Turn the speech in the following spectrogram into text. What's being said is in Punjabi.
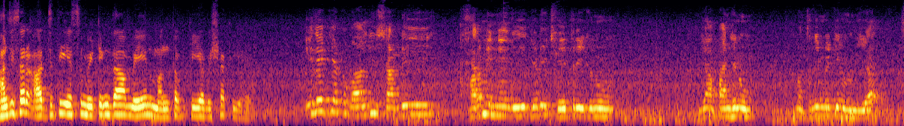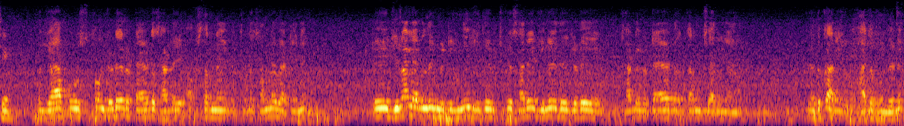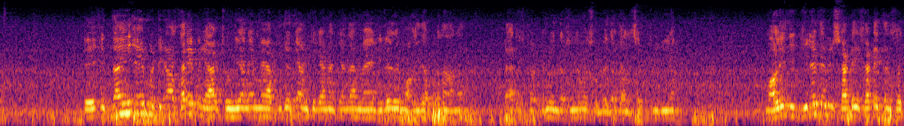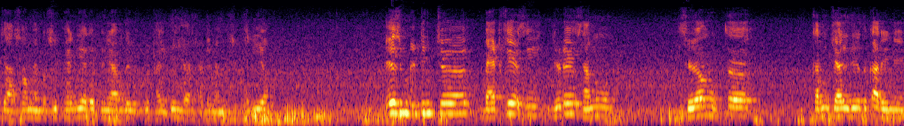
ਹਾਂਜੀ ਸਰ ਅੱਜ ਦੀ ਇਸ ਮੀਟਿੰਗ ਦਾ ਮੇਨ ਮੰਤਵ ਕੀ ਹੈ ਵਿਸ਼ਾ ਕੀ ਹੈ? ਇਹਦੇ 'ਚ ਇਕਬਾਲੀ ਸਾਡੀ ਹਰ ਮਹੀਨੇ ਦੀ ਜਿਹੜੀ 6 ਤਰੀਕ ਨੂੰ ਜਾਂ 5 ਨੂੰ ਮੰਥਲੀ ਮੀਟਿੰਗ ਹੁੰਦੀ ਆ। ਜੀ। ਪੰਜਾਬ ਪੁਲਿਸ ਤੋਂ ਜਿਹੜੇ ਰਿਟਾਇਰਡ ਸਾਡੇ ਅਫਸਰ ਨੇ ਤੁਹਾਡੇ ਸਾਹਮਣੇ ਬੈਠੇ ਨੇ, ਇਹ ਜ਼ਿਲ੍ਹਾ ਲੈਵਲ ਦੀ ਮੀਟਿੰਗ ਹੁੰਦੀ ਜਿਹਦੇ ਵਿੱਚ ਕਿ ਸਾਰੇ ਜ਼ਿਲ੍ਹੇ ਦੇ ਜਿਹੜੇ ਸਾਡੇ ਰਿਟਾਇਰਡ ਕਰਮਚਾਰੀਆਂ ਤੇ ਅਧਿਕਾਰੀ ਹਾਜ਼ਰ ਹੁੰਦੇ ਨੇ। ਤੇ ਇਦਾਂ ਹੀ ਇਹ ਮੀਟਿੰਗਾਂ ਸਾਰੇ ਪੰਜਾਬ 'ਚ ਹੁੰਦੀਆਂ ਨੇ। ਮੈਂ ਆਪ ਜੀ ਦੇ ਧਿਆਨ 'ਚ ਲੈਣਾ ਚਾਹੁੰਦਾ, ਮੈਂ ਜ਼ਿਲ੍ਹੇ ਦੇ ਮੌਲੀ ਦਾ ਪ੍ਰਧਾਨ ਹਾਂ। ਡਾਇਰ ਇੰਸਪੈਕਟਰ ਮਹਿੰਦਰ ਸਿੰਘ ਮੈਂ ਸੂਬੇ ਦਾ ਜਨਰਲ ਸੈਕਟਰੀ ਵੀ ਹਾਂ। ਮੌਲੀ ਦੇ ਜ਼ਿਲ੍ਹੇ ਦੇ ਵੀ ਸਾਡੇ 350 400 ਮੈਂਬਰਸ਼ਿਪ ਹੈਗੀ ਹੈ ਤੇ ਪੰਜਾਬ ਦੇ ਵਿੱਚ ਵੀ 28000 ਸਾਡੀ ਮੈਂਬਰਸ਼ਿਪ ਹੈਗੀ ਆ। ਇਸ ਮੀਟਿੰਗ 'ਚ ਬੈਠ ਕੇ ਅਸੀਂ ਜਿਹੜੇ ਸਾਨੂੰ ਸੇਵਾ ਮੁਕਤ ਕਰਮਚਾਰੀ ਦੇ ਅਧਿਕਾਰੀ ਨੇ,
